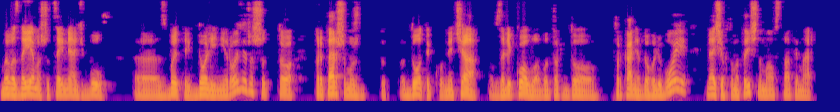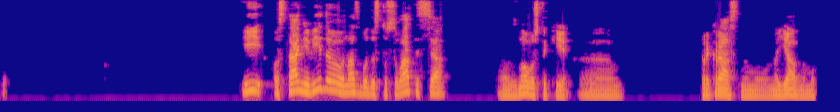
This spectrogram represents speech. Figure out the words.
ми визнаємо, що цей м'яч був е, збитий до лінії розіграшу, то при першому ж дотику м'яча в залікову або до торкання до гольової, м'яч автоматично мав стати мертвим. І останнє відео у нас буде стосуватися е, знову ж таки е, прекрасному наявному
